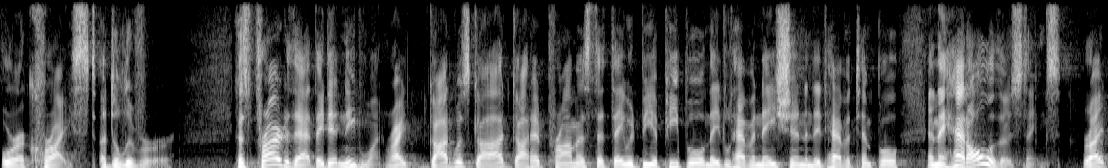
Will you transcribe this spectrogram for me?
or a Christ, a deliverer. Because prior to that, they didn't need one, right? God was God. God had promised that they would be a people and they'd have a nation and they'd have a temple, and they had all of those things, right?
